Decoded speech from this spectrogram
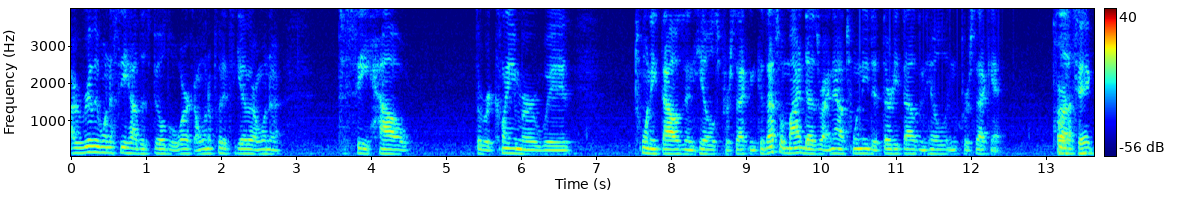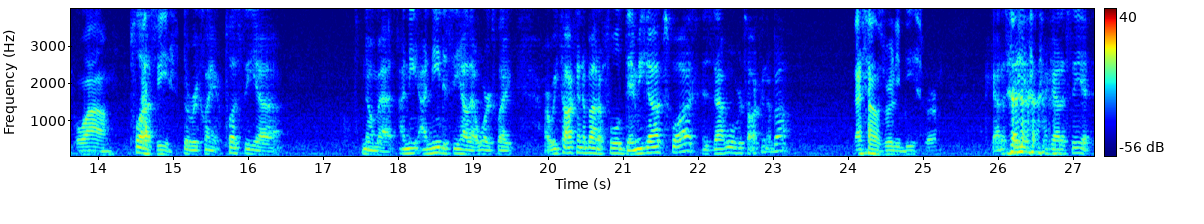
I really want to see how this build will work. I want to put it together. I want to to see how the reclaimer with 20,000 heals per second because that's what mine does right now 20 to 30,000 healing per second Per plus? Wow. plus the reclaim plus the uh nomad i need i need to see how that works like are we talking about a full demigod squad is that what we're talking about That sounds really beast, bro. i gotta see it i gotta see it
